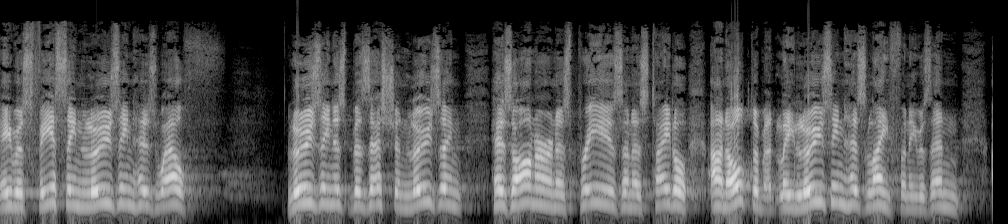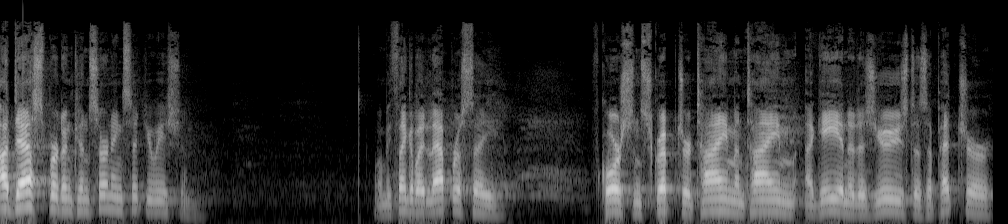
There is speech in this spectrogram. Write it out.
he was facing losing his wealth losing his position, losing his honor and his praise and his title, and ultimately losing his life. And he was in a desperate and concerning situation. When we think about leprosy, of course, in Scripture, time and time again, it is used as a picture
